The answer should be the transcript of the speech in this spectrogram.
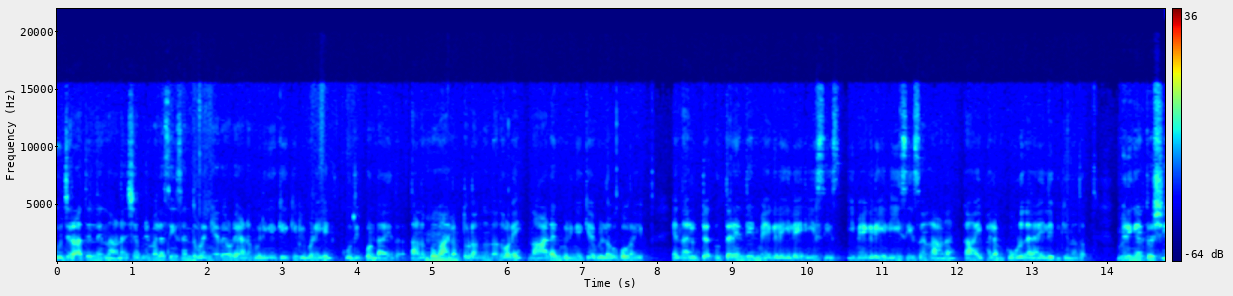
ഗുജറാത്തിൽ നിന്നാണ്. ശബരിമല സീസൺ തുടങ്ങിയതോടെയാണ് മുരിങ്ങയ്ക്കയ്ക്ക് വിപണിയിൽ കുതിപ്പുണ്ടായത്. തണുപ്പ് കാലം തുടങ്ങുന്നതോടെ നാടൻ മുരിങ്ങയ്ക്ക വിളവ് കുറയും. എന്നാൽ ഉത്ത ഉത്തരേന്ത്യൻ മേഖലയിലെ ഈ സീസ് ഈ മേഖലയിൽ ഈ സീസണിലാണ് കായ്ഫലം കൂടുതലായി ലഭിക്കുന്നത്. മുരിങ്ങ കൃഷി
